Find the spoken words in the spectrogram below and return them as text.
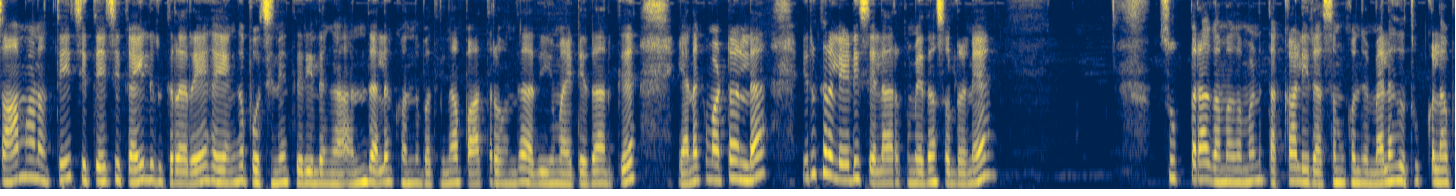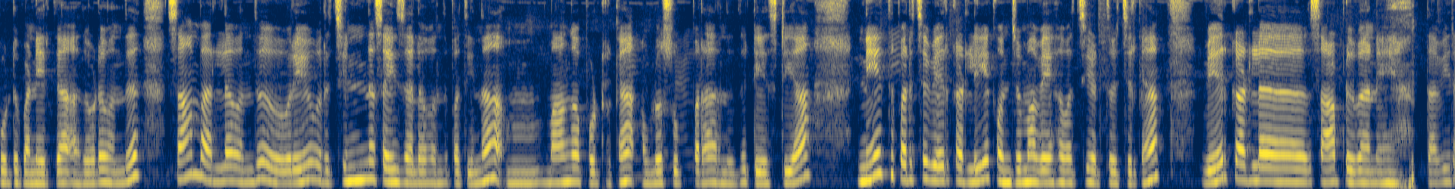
சாமானம் தேய்ச்சி தேய்ச்சி தேய்ச்சி கையில் இருக்கிற ரேகை எங்கே போச்சுன்னே தெரியலங்க. அந்த அளவுக்கு வந்து பார்த்திங்கன்னா பாத்திரம் வந்து அதிகமாகிட்டே தான் இருக்குது எனக்கு மட்டும் இல்லை இருக்கிற லேடிஸ் எல்லாருக்குமே தான் சொல்கிறேனே சூப்பராக கமகமன்னு தக்காளி ரசம் கொஞ்சம் மிளகு தூக்கலாக போட்டு பண்ணியிருக்கேன். அதோட வந்து சாம்பாரில் வந்து ஒரே ஒரு சின்ன சைஸ் அளவு வந்து பார்த்திங்கன்னா மாங்காய் போட்டிருக்கேன். அவ்வளோ சூப்பராக இருந்தது டேஸ்டியாக நேற்று பறித்த வேர்க்கடலையே கொஞ்சமாக வேக வச்சு எடுத்து வச்சுருக்கேன். வேர்க்கடலை சாப்பிடுவேனே தவிர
